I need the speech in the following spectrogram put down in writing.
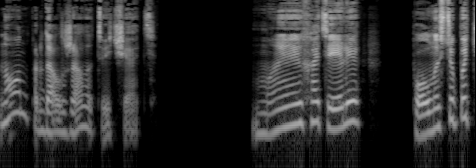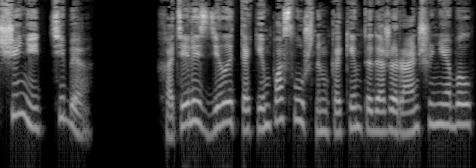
но он продолжал отвечать. «Мы хотели полностью подчинить тебя. Хотели сделать таким послушным, каким ты даже раньше не был.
